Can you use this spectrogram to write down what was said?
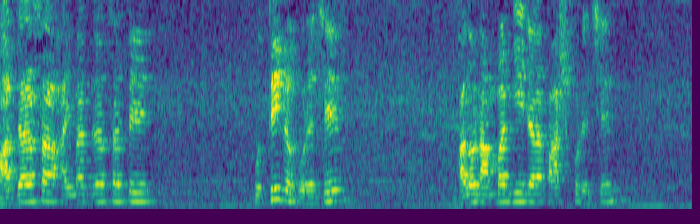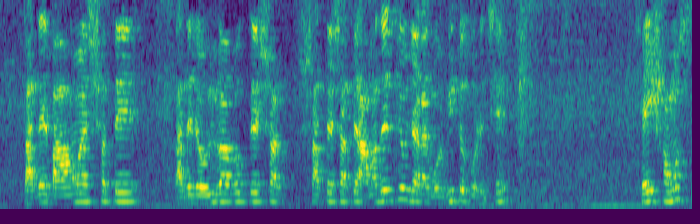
মাদ্রাসা, হাই মাদ্রাসাতে উত্তীর্ণ করেছে, ভালো নাম্বার নিয়ে যারা পাশ করেছেন তাদের বাবা মায়ের সাথে, তাদের অভিভাবকদের সাথে সাথে আমাদেরকেও যারা গর্বিত করেছে, সেই সমস্ত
